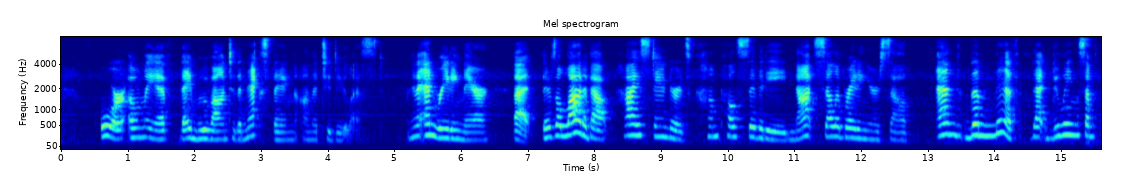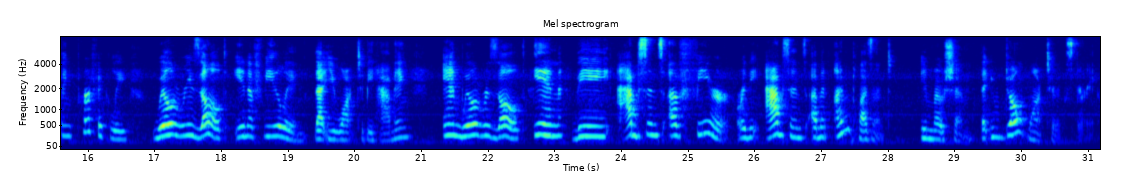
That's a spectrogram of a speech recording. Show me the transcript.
or only if they move on to the next thing on the to do list. I'm going to end reading there, but there's a lot about high standards, compulsivity, not celebrating yourself, and the myth that doing something perfectly will result in a feeling that you want to be having and will result in the absence of fear or the absence of an unpleasant emotion that you don't want to experience.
